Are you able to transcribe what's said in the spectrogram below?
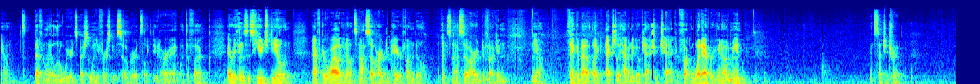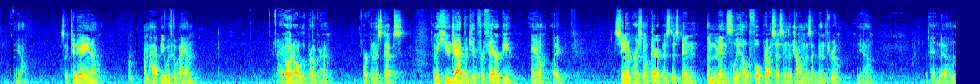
you know. It's definitely a little weird, especially when you first get sober. It's like, dude, all right, what the fuck? Everything's this huge deal, and after a while, you know, it's not so hard to pay your phone bill. And it's not so hard to fucking, you know, think about like actually having to go cash your check or fucking whatever. You know what I mean? It's such a trip. So today, you know, I'm happy with who I am. I owe it all to the program, working the steps. I'm a huge advocate for therapy, you know, like seeing a personal therapist has been immensely helpful processing the traumas I've been through, you know. And um,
